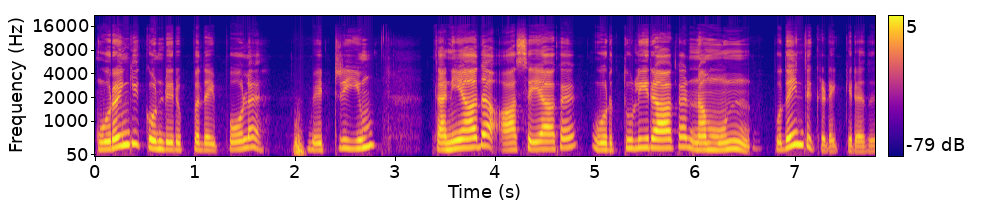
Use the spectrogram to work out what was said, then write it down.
உறங்கிக் கொண்டிருப்பதைப் போல வெற்றியும் தனியாத ஆசையாக ஒரு துளிராக நம் முன் புதைந்து கிடக்கிறது.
